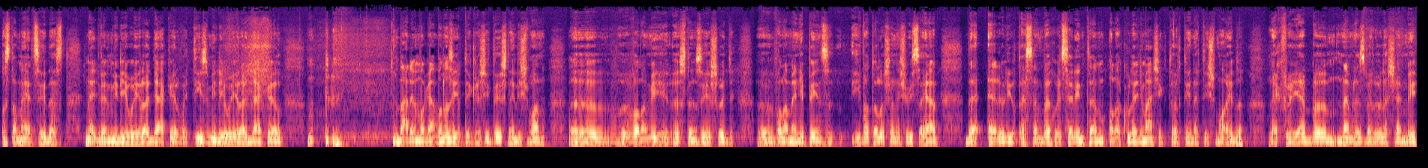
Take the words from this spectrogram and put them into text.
azt a Mercedes-t 40 millióért adják el, vagy 10 millióért adják el, bár önmagában az értékesítésnél is van ö, valami ösztönzés, hogy ö, valamennyi pénz hivatalosan is visszajár, de erről jut eszembe, hogy szerintem alakul egy másik történet is majd, legfőjebb ö, nem lesz belőle semmi,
